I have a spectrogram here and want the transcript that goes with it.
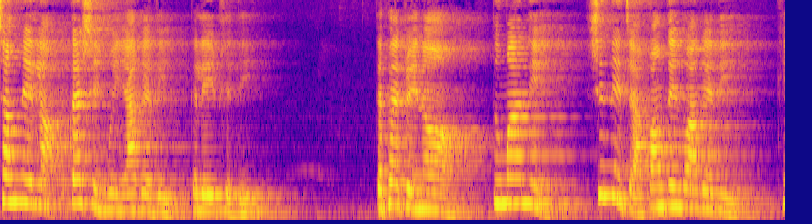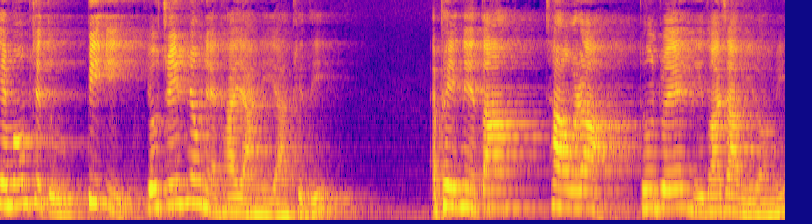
6နှစ်လောက်အသက်ရှင်ခွင့်ရခဲ့သည့်ကလေးဖြစ်သည်။တစ်ဖက်တွင်တော့သူမနှင့်ရှစ်နှစ်ကြာပေါင်းတင်သွားခဲ့သည့်ခင်မုန်းဖြစ်သူပိဤရုပ်ကျွေးမြုံနှံထားရာနေရာဖြစ်သည်။အဖေနှင့်သားထာဝရဒွန်တွဲနေသွားကြပြီတော်မူ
